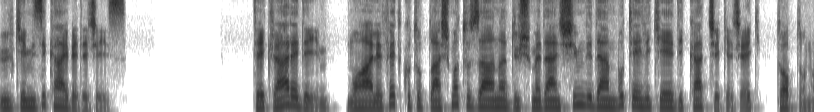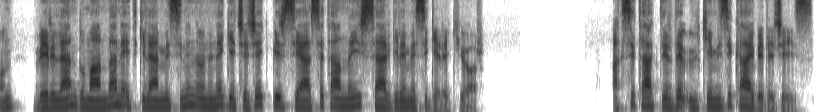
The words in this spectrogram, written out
ülkemizi kaybedeceğiz. Tekrar edeyim, muhalefet kutuplaşma tuzağına düşmeden şimdiden bu tehlikeye dikkat çekecek, toplumun, verilen dumandan etkilenmesinin önüne geçecek bir siyaset anlayış sergilemesi gerekiyor. Aksi takdirde ülkemizi kaybedeceğiz.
